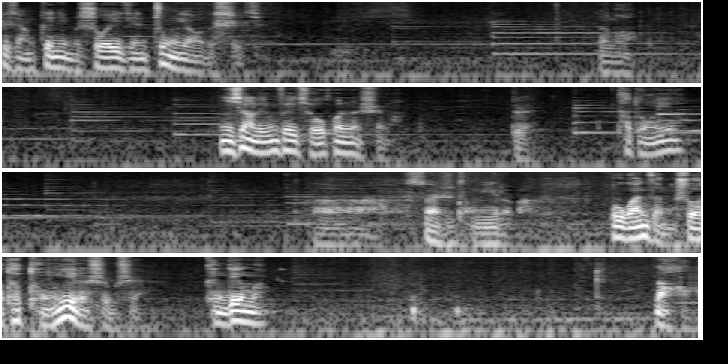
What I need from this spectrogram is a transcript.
是想跟你们说一件重要的事情。小龙，你向凌飞求婚了是吗？对。他同意了？呃，算是同意了吧。不管怎么说，他同意了是不是？肯定吗？那好，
